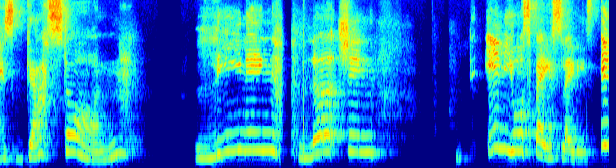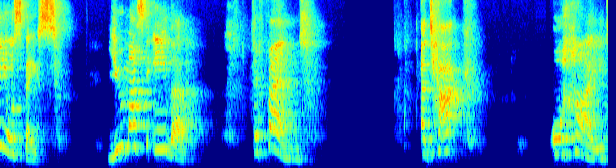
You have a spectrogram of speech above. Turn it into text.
is Gaston leaning, lurching in your space, ladies, in your space. You must either defend, attack, or hide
